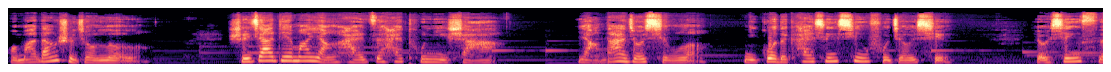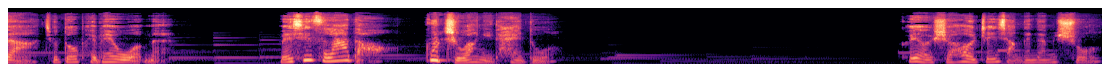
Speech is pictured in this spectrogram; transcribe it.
我妈当时就乐了：“谁家爹妈养孩子还图你啥？养大就行了，你过得开心幸福就行。有心思啊，就多陪陪我们；没心思拉倒，不指望你太多。”可有时候真想跟他们说：“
